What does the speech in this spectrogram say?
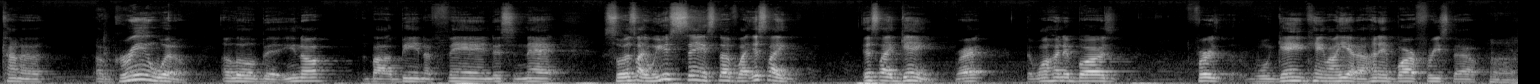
kind of agreeing with him a little bit, you know, about being a fan, this and that. So it's like when you're saying stuff like it's like it's like game, right? The 100 bars first when game came out, he had a 100 bar freestyle Uh,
